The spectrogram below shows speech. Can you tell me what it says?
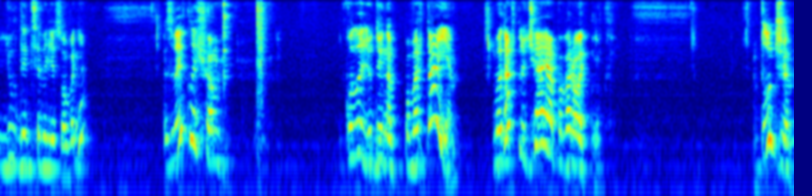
люди цивілізовані, звикли, що коли людина повертає, вона включає поворотник. Тут же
